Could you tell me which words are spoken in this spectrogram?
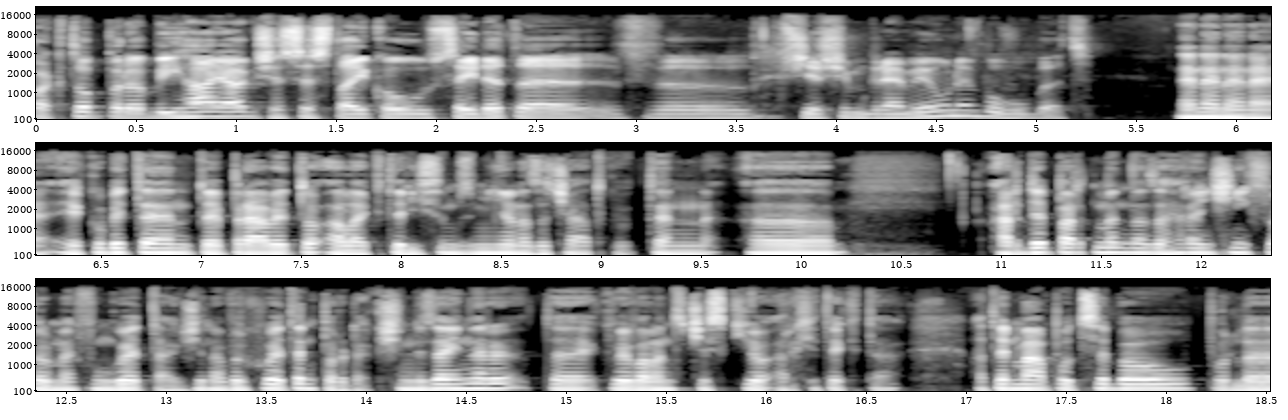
pak to probíhá jak, že se s Tajkou sejdete v, v širším grémiu nebo vůbec? Ne, ne, ne, ne. Jakoby ten, to je právě to ale, který jsem zmínil na začátku. Ten, uh, Art department na zahraničních filmech funguje tak, že na vrchu je ten production designer, to je ekvivalent českého architekta, a ten má pod sebou podle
